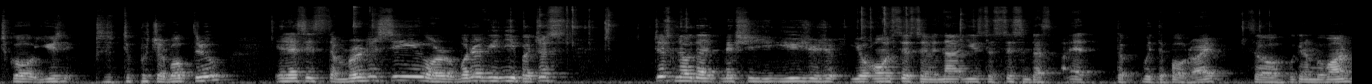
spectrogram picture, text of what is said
to go use it to put your rope through. Unless it's emergency or whatever you need but just just know that make sure you use your, your own system and not use the system that's at the with the bolt right so we're gonna move on.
